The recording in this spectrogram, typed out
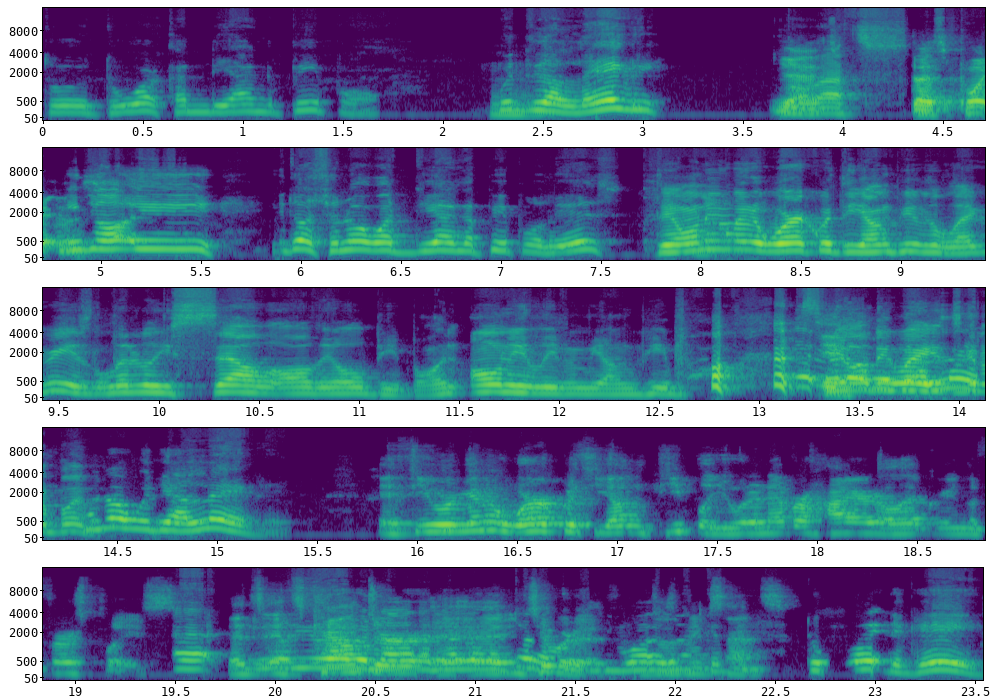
to to work on the young people with mm. the Allegri. Yeah, well, that's that's pointless. You know, he, he doesn't know what the younger people is. The only way to work with the young people Allegri is literally sell all the old people and only leave them young people. that's yeah, the only way he's going to play. I know with the Allegri if you were going to work with young people, you would have never hired Allegri in the first place. Uh, it's it's counterintuitive. It doesn't make sense. To play the game.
